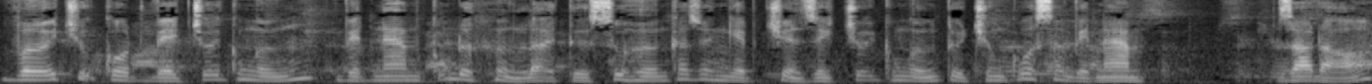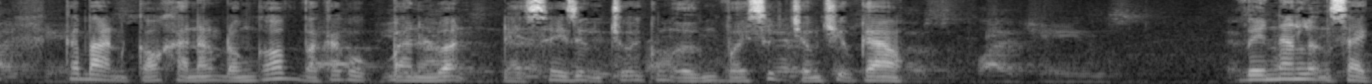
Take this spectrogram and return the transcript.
Với trụ cột về chuỗi cung ứng, Việt Nam cũng được hưởng lợi từ xu hướng các doanh nghiệp chuyển dịch chuỗi cung ứng từ Trung Quốc sang Việt Nam. Do đó, các bạn có khả năng đóng góp vào các cuộc bàn luận để xây dựng chuỗi cung ứng với sức chống chịu cao. Về năng lượng sạch,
